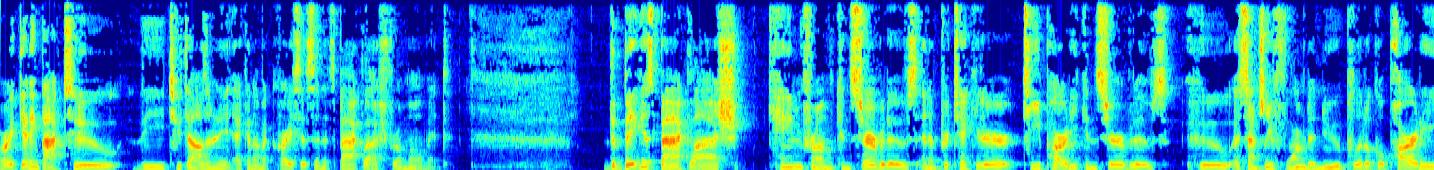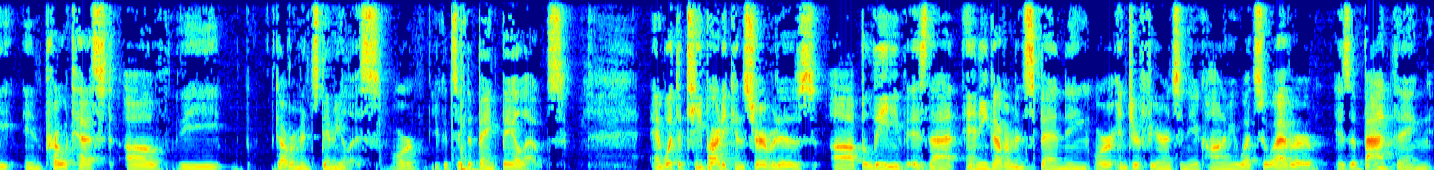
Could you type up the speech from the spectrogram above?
All right, getting back to the 2008 economic crisis and its backlash for a moment. The biggest backlash came from conservatives, and in particular Tea Party conservatives, who essentially formed a new political party in protest of the government stimulus, or you could say the bank bailouts. And what the Tea Party conservatives uh, believe is that any government spending or interference in the economy whatsoever is a bad thing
